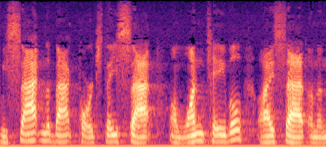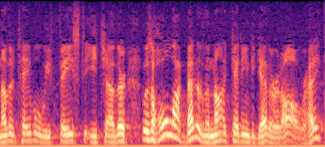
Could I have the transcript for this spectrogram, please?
We sat in the back porch. They sat on one table. I sat on another table. We faced each other. It was a whole lot better than not getting together at all, right?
